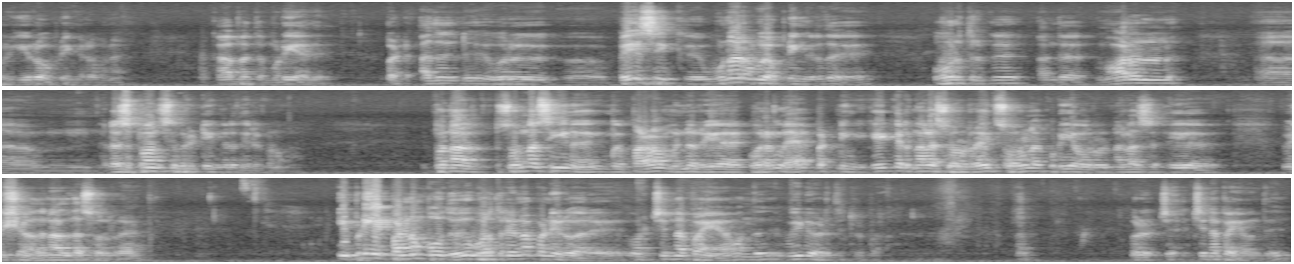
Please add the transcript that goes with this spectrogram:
ஒரு ஹீரோ அப்படிங்கிறவனை காப்பாற்ற முடியாது. பட் அது ஒரு பேசிக் உணர்வு அப்படிங்கிறது ஒவ்வொருத்தருக்கு அந்த மாரல் ரெஸ்பான்சிபிலிட்டிங்கிறது இருக்கணும். இப்போ நான் சொன்ன சீனு பழம் இன்னும் வரல பட் நீங்கள் கேட்கறதுனால சொல்கிறேன் சொல்லக்கூடிய ஒரு நல்ல விஷயம். அதனால தான் சொல்கிறேன் இப்படி பண்ணும்போது ஒருத்தர் என்ன பண்ணிடுவாரு ஒரு சின்ன பையன் வந்து வீடியோ எடுத்துகிட்டு இருப்பான். ஒரு சி- சின்ன பையன் வந்து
